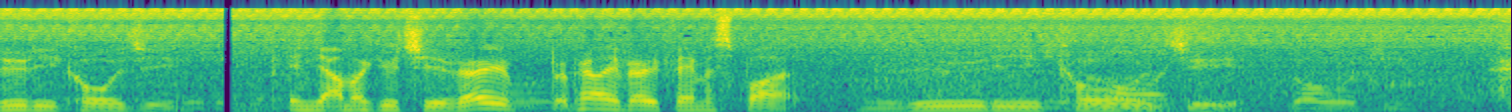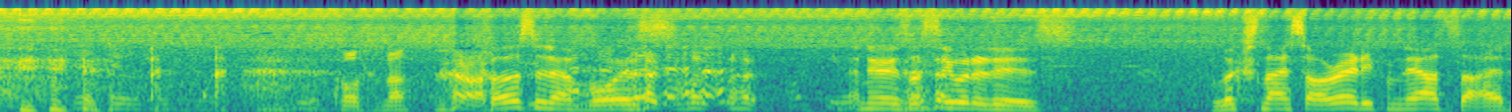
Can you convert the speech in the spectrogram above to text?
Ruri Koji in Yamaguchi, a very apparently a very famous spot. Ruri Koji. Close enough. Close enough, boys. Anyways, let's see what it is. Looks nice already from the outside.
